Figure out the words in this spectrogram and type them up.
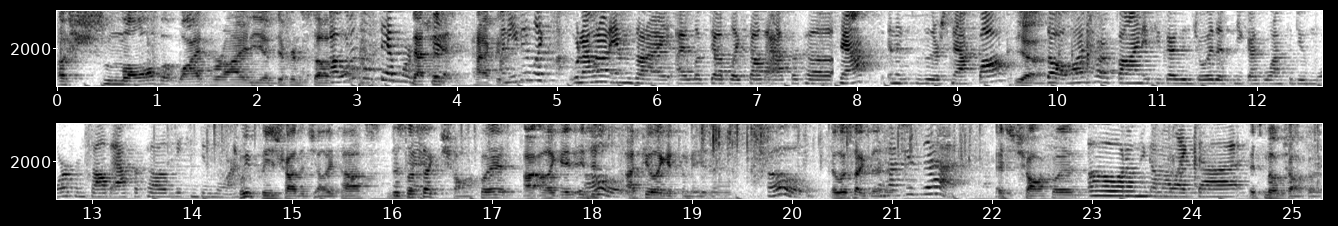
a small but wide variety of different stuff. I wanna know if they have more That this chips. package- I needed like, when I went on Amazon, I, I looked up like South Africa snacks, and then this is their snack box. Yeah. So I wanna try to find if you guys enjoy this and you guys want us to do more from South Africa, we can do more. Can we please try the jelly tots? This Okay. looks like chocolate. I like it, it just Oh. I feel like it's amazing. Oh, It looks like the heck this. is that? It's chocolate. Oh, I don't think I'm gonna like that. It's milk chocolate.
